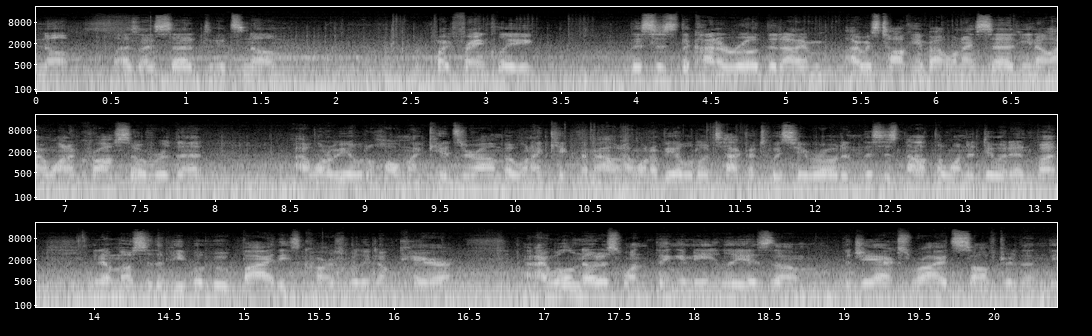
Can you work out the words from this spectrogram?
numb. As I said, it's numb. Quite frankly, this is the kind of road that I'm I was talking about when I said, you know, I want a crossover that I want to be able to haul my kids around, but when I kick them out, I want to be able to attack a twisty road, and this is not the one to do it in. But you know, most of the people who buy these cars really don't care. And I will notice one thing immediately is um, the JX rides softer than the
